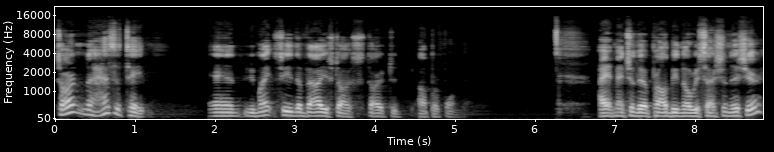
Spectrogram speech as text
starting to hesitate, and you might see the value stocks start to outperform them. I had mentioned there'll probably be no recession this year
